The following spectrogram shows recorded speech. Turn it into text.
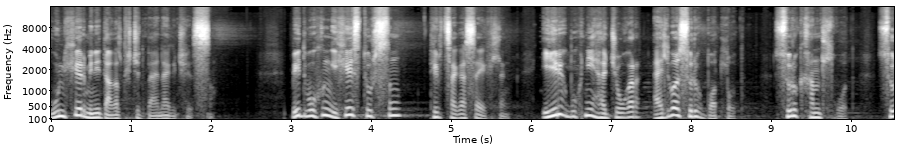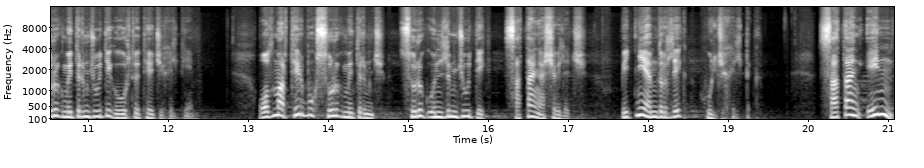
үнэхээр миний дагалдагчд байна гэж хэлсэн. Бид бүхэн ихээс төрсөн тэр цагаасаа эхлэн эерэг бүхний хажуугаар альва сөрөг бодлууд, сөрөг хандлагууд, сөрөг мэдрэмжүүдийг өөртөө тээж эхэлдэг юм. Улмаар тэр бүх сөрөг мэдрэмж, сөрөг үнлэмжүүдийг сатан ашиглаж бидний амьдралыг хүлж эхэлдэг. Сатан энэ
